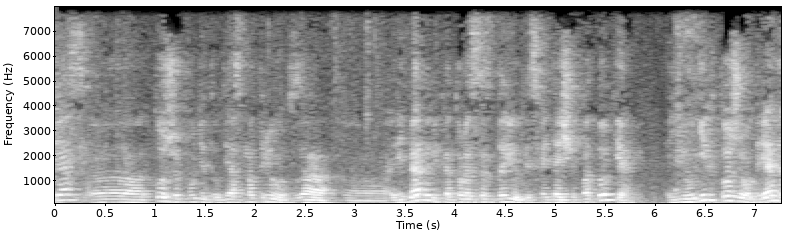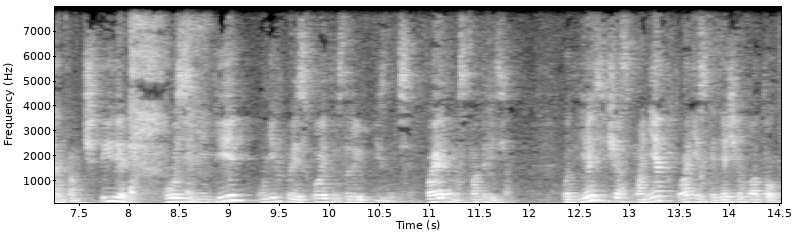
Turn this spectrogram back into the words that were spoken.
Сейчас э, тоже будет, вот я смотрю за э, ребятами, которые создают исходящие потоки, и у них тоже вот реально там 4-8 недель у них происходит взрыв в бизнесе. Поэтому смотрите, вот я сейчас маньяк в плане исходящего потока.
